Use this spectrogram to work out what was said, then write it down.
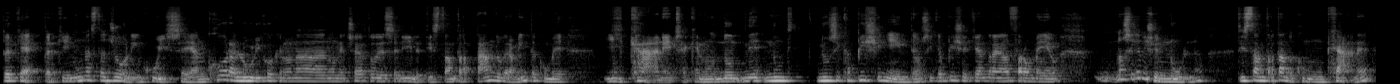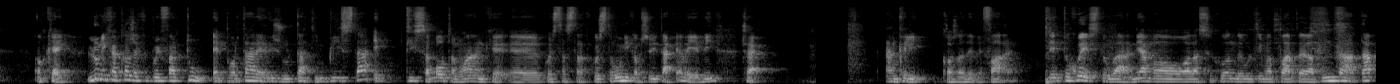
perché? Perché in una stagione in cui sei ancora l'unico che non, ha, non è certo del sedile, ti stanno trattando veramente come il cane, cioè che non, non, non, non, si capisce niente, non si capisce che andrà in Alfa Romeo, non si capisce nulla, ti stanno trattando come un cane, Ok, l'unica cosa che puoi fare tu è portare risultati in pista e ti sabotano anche eh, questa, questa unica possibilità che avevi, cioè anche lì cosa deve fare? Detto questo, guarda, andiamo alla seconda e ultima parte della puntata,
